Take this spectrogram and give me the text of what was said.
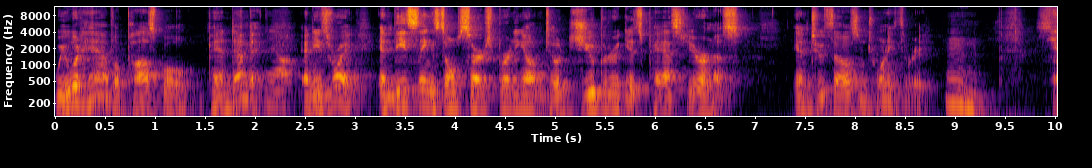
we would have a possible pandemic. Yeah. And he's right. And these things don't start spreading out until Jupiter gets past Uranus in 2023. Mm-hmm. So.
